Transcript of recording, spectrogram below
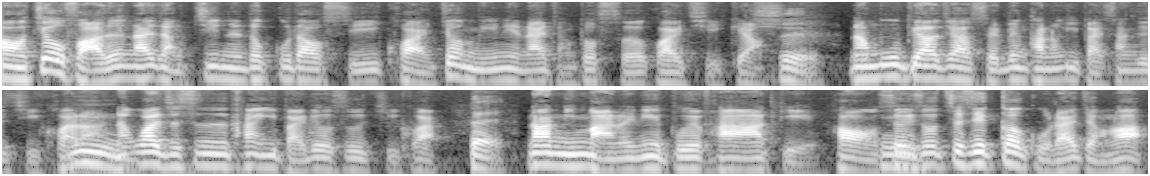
哦，就法人来讲，今年都估到十一块，就明年来讲都十二块起跳。是。那目标价随便看到一百三十几块了，那外资甚至看一百六十几块。对。那你买了，你也不会怕它跌。好，所以说这些个股来讲的话，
